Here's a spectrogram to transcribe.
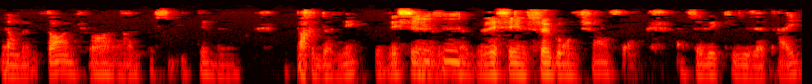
mais en même temps, il faut avoir la possibilité de pardonner, de laisser, mm-hmm. de laisser une seconde chance à, celui qui vous a trahi.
